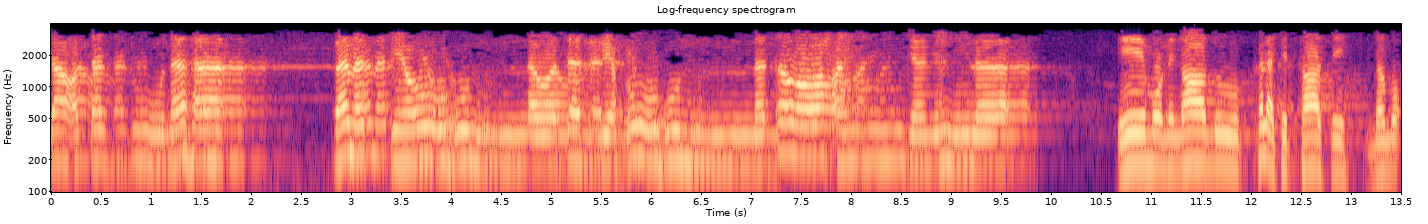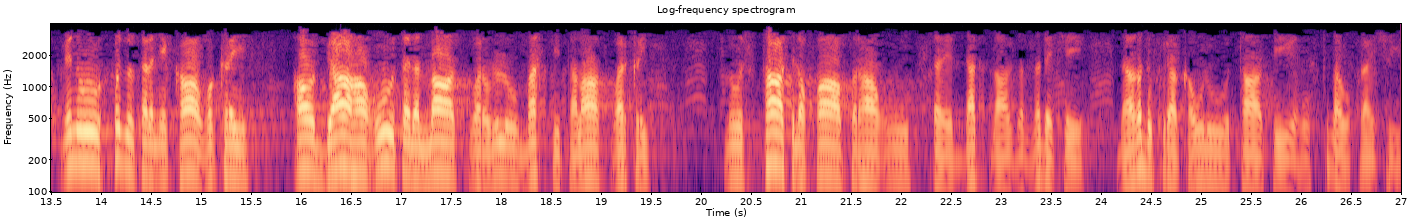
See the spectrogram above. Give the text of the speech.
تعتدونها فمتعوهن وسرحوهن سراحا جميلا اے مؤمنانو کله چې تاسو د مؤمنو خزو سره نکاح وکړئ او بیا هغه ته الله ورولو مخکې طلاق ورکړئ نو تاسو له خوا پر هغه سره دت لازم نه ده چې داغه د پورا کولو تاسو غوښتنه وکړئ شي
